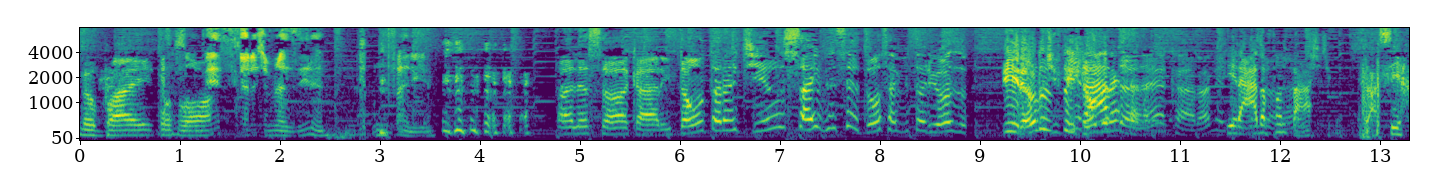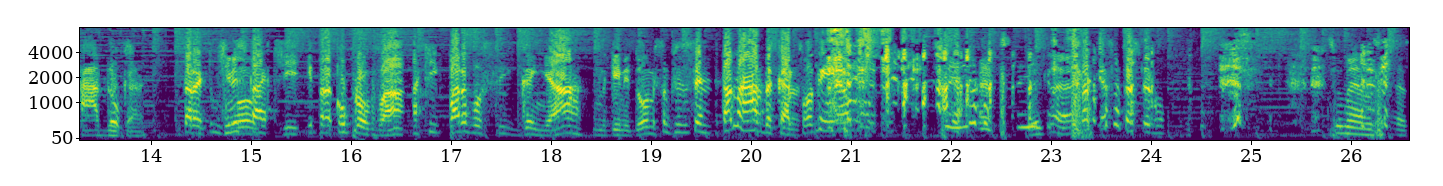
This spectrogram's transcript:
meu pai, pro Se vó. soubesse que era de Brasília, não faria. Olha só, cara. Então o Tarantino sai vencedor, sai vitorioso. Virando De o virada, jogo, né, cara? né, cara? Impressionante. fantástica. Acirrado, cara. O Tarantino está aqui e pra comprovar que para você ganhar no Game Dome, você não precisa acertar nada, cara. Só ganhar. Pois é. Pra que acertar segundo? Isso mesmo, isso mesmo.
